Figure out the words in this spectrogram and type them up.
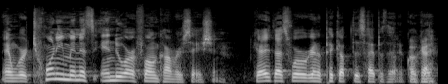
and we're 20 minutes into our phone conversation. Okay, that's where we're going to pick up this hypothetical. Okay. Okay.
